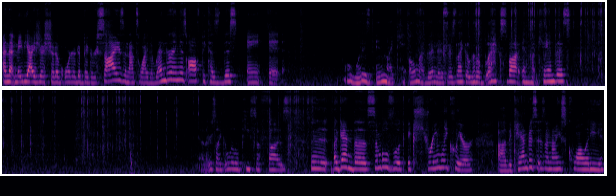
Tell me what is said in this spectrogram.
and that maybe I just should have ordered a bigger size and that's why the rendering is off because this ain't it. Oh, what is in my, can? oh my goodness. There's like a little black spot in my canvas. Yeah, there's like a little piece of fuzz. The Again, the symbols look extremely clear. Uh, the canvas is a nice quality.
